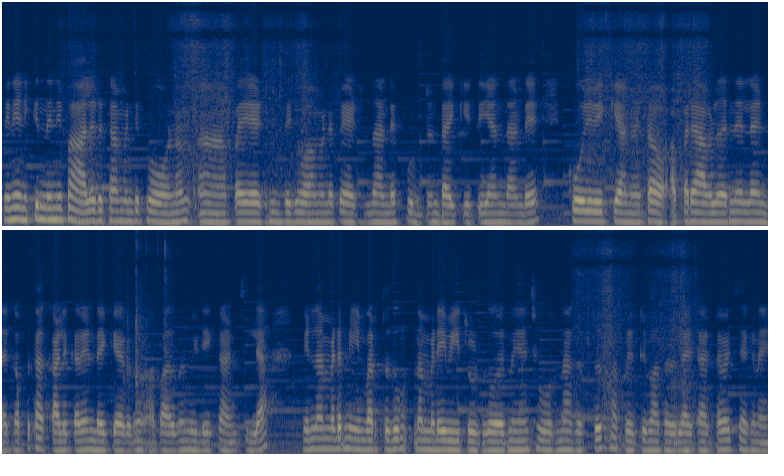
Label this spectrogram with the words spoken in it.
പിന്നെ എനിക്ക് ഇന്നിനി പാലെടുക്കാൻ വേണ്ടി പോകണം അപ്പോൾ ഏട്ടനത്തേക്ക് പോകാൻ വേണ്ടി അപ്പോൾ ഏട്ടൻ ഫുഡ് ഉണ്ടാക്കിയിട്ട് ഞാൻ എന്താണ്ട് കോരി വയ്ക്കുകയാണ് കേട്ടോ. അപ്പോൾ രാവിലെ തന്നെ എല്ലാം ഉണ്ടാക്കും. അപ്പോൾ തക്കാളിക്കറി ഉണ്ടാക്കിയായിരുന്നു. അപ്പോൾ അതൊന്നും വീഡിയോ കാണിച്ചില്ല. പിന്നെ നമ്മുടെ മീൻ വറുത്തതും നമ്മുടെ ബീട്രൂട്ട് തോരുന്നു ഞാൻ ചോറിനകത്ത് സെപ്പറേറ്റ് പാത്രത്തിലായിട്ടാണ് വെച്ചേക്കണേ.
